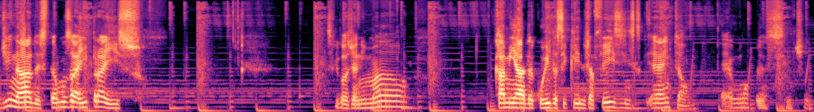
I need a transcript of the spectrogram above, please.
De nada, estamos aí para isso. Você gosta de animal? Caminhada, corrida, ciclismo já fez? É, então. É alguma coisa nesse sentido.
